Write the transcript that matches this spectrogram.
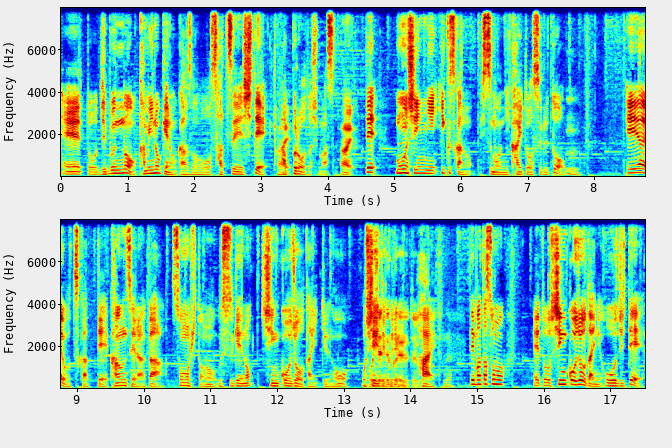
えっと、自分の髪の毛の画像を撮影してアップロードします。はい、で問診にいくつかの質問に回答すると、うん、AI を使ってカウンセラーがその人の薄毛の進行状態っていうのを教えてくれるということですね。はい、でまたその、えっと、進行状態に応じて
